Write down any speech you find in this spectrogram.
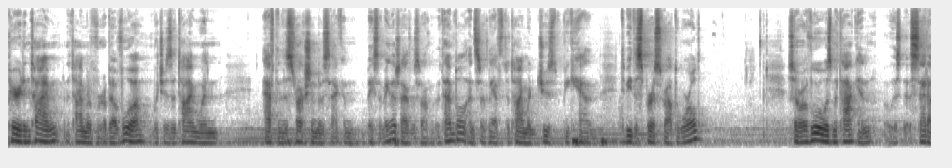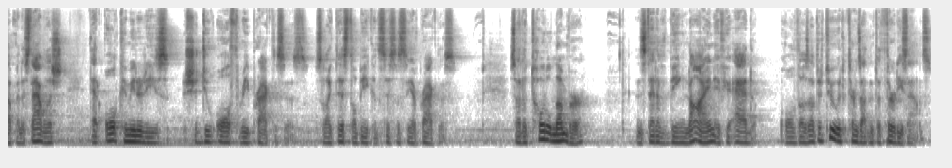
period in time, the time of Rabbi Avua, which is a time when after the destruction of the second Beis Hamikdash, after the destruction of the temple, and certainly after the time when Jews began to be dispersed throughout the world. So Ravua was matakin, was set up and established that all communities should do all three practices. So like this, there'll be a consistency of practice. So the total number, instead of being nine, if you add all those other two, it turns out into 30 sounds.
